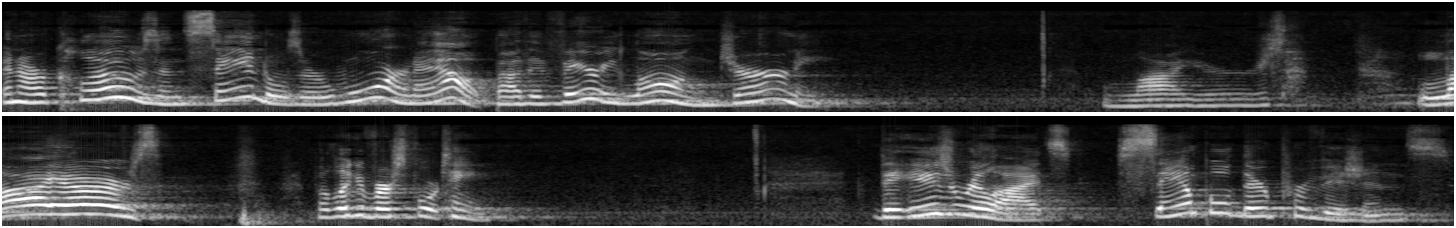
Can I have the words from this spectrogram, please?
And our clothes and sandals are worn out by the very long journey. Liars. Liars. But look at verse 14. The Israelites sampled their provisions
